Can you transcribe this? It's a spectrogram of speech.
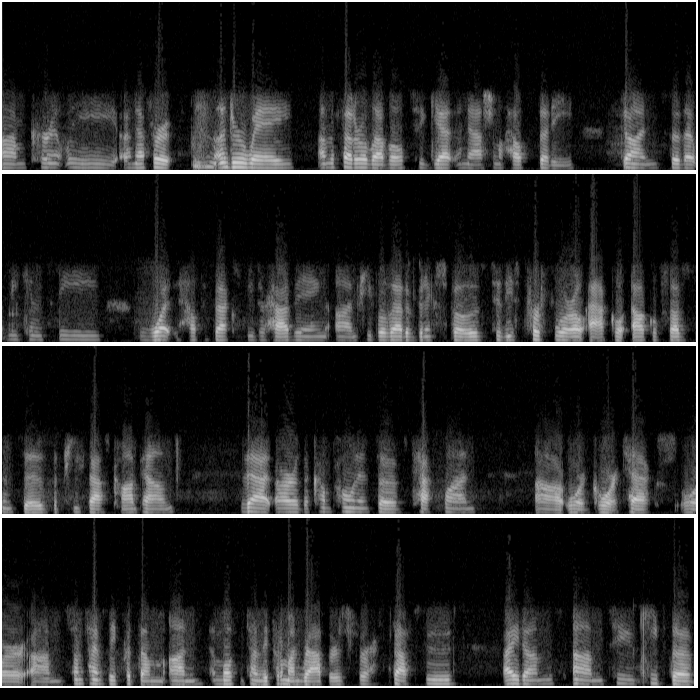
um, currently an effort underway on the federal level to get a national health study done so that we can see what health effects these are having on people that have been exposed to these perfluoral alkyl, alkyl substances, the PFAS compounds that are the components of Teflon uh, or Gore-Tex, or um, sometimes they put them on. Most of the time, they put them on wrappers for fast food items um, to keep the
